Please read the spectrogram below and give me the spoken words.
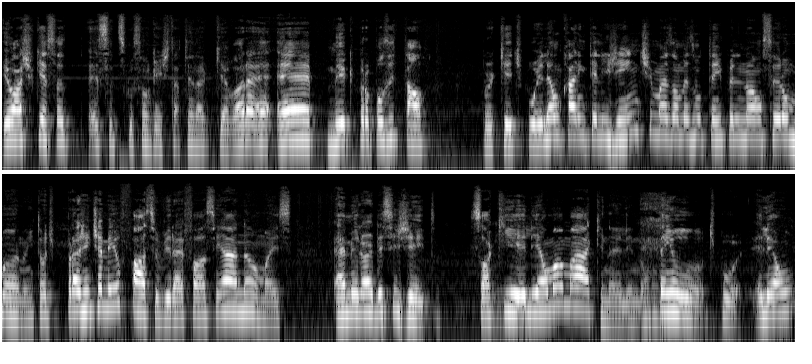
eu acho que essa, essa discussão que a gente tá tendo aqui agora é, é meio que proposital. Porque, tipo, ele é um cara inteligente, mas ao mesmo tempo ele não é um ser humano. Então, tipo, pra gente é meio fácil virar e falar assim, ah, não, mas é melhor desse jeito. Só que ele é uma máquina, ele não tem o. Tipo, ele é um.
